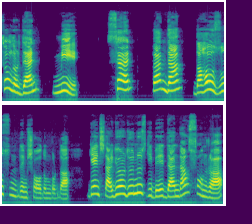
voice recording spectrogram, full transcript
taller than me. Sen benden daha uzunsun demiş oldum burada. Gençler gördüğünüz gibi denden sonra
